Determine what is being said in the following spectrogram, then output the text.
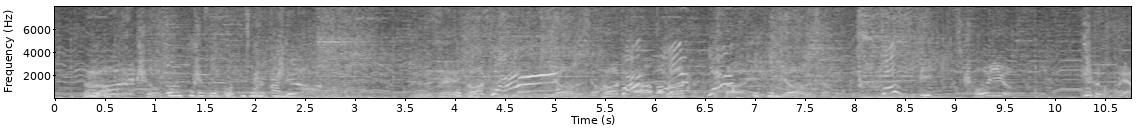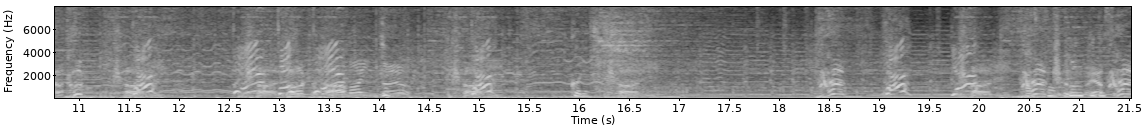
本気ですよ極上案うぜえバカややるじゃバカバカややるじゃねえ来いよこの野郎カリバカ甘いんだよカリこれカたやリカリ浅い本気です浅い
